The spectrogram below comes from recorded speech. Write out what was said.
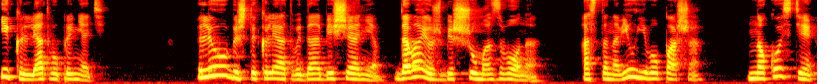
и клятву принять». «Любишь ты клятвы до обещания. Давай уж без шума звона». Остановил его Паша. Но Косте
